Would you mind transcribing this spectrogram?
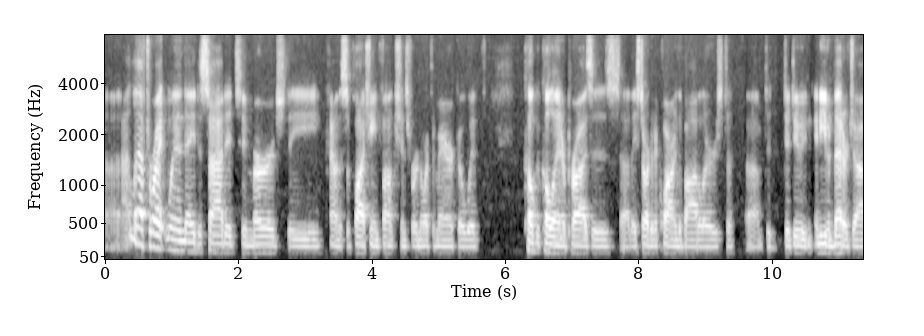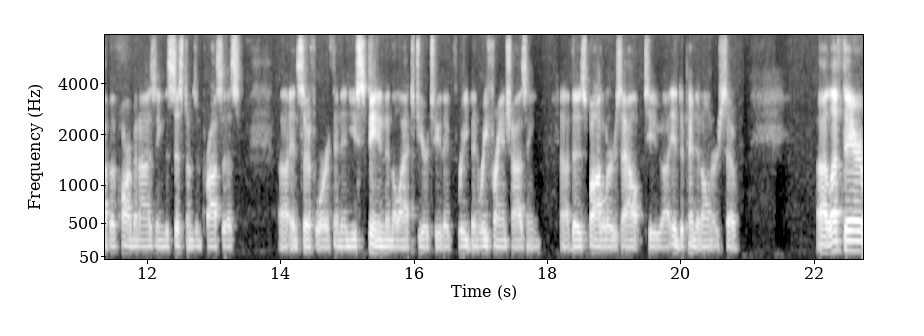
uh, I left right when they decided to merge the kind of the supply chain functions for North America with Coca-Cola Enterprises. Uh, they started acquiring the bottlers to, um, to, to do an even better job of harmonizing the systems and process uh, and so forth. And then you've seen in the last year or two, they've re- been refranchising uh, those bottlers out to uh, independent owners. So I left there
